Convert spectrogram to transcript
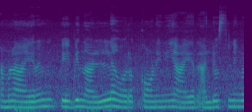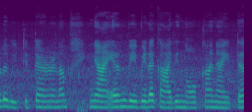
നമ്മൾ അയറൻ ബേബി നല്ല ഉറക്കമാണ്. ഇനി അയർ അല്ലൂസിനെയും കൂടെ വിട്ടിട്ട് വേണം ഇനി അയറൻ ബേബിയുടെ കാര്യം നോക്കാനായിട്ട്.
